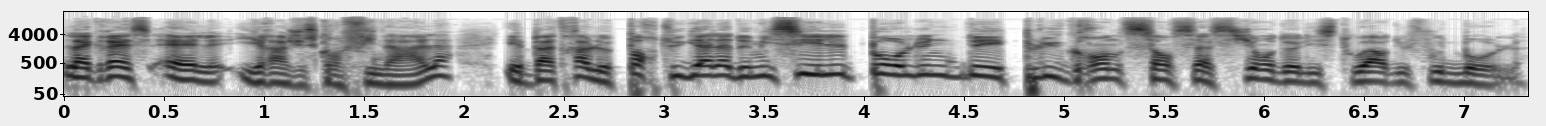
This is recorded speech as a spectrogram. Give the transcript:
La Grèce, elle, ira jusqu'en finale et battra le Portugal à domicile pour l'une des plus grandes sensations de l'histoire du football.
